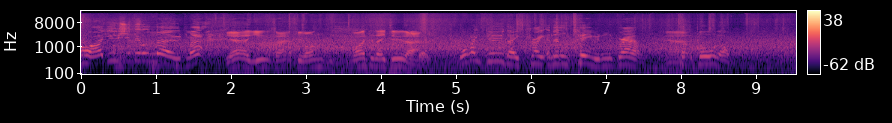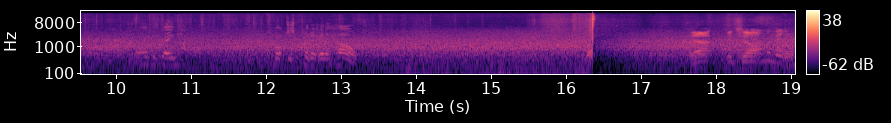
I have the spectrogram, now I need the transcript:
Oh, I'll use your little node, Matt. Yeah, use that if you want. Why do they do that? Why do they create a little T in the ground? Put Yeah. a ball on. Why would they not just put it in a hole? Yeah, good Down shot. the middle.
